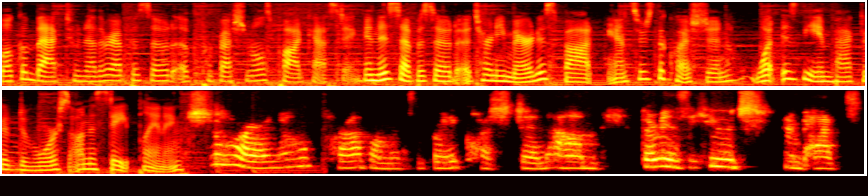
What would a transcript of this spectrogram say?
Welcome back to another episode of Professionals Podcasting. In this episode, attorney Meredith Bott answers the question What is the impact of divorce on estate planning? Sure, no problem. It's a great question. Um, there is a huge impact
